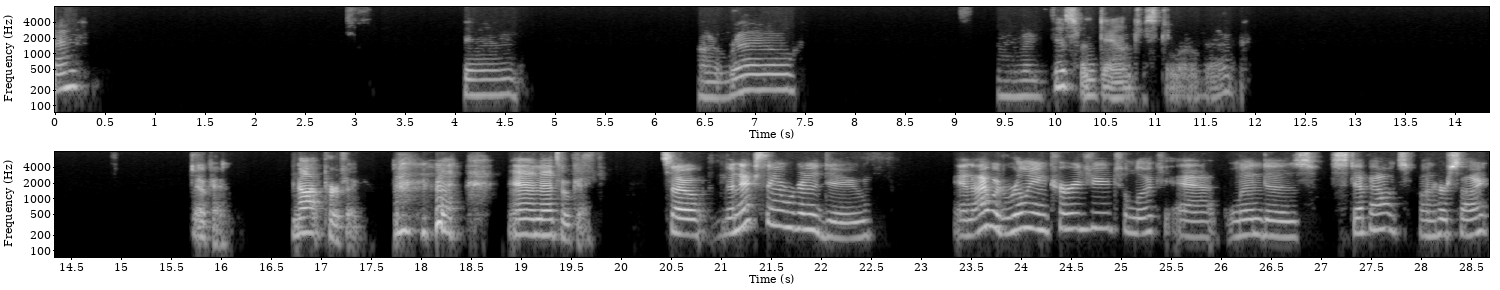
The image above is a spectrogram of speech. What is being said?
Okay. Then our row. I'll move this one down just a little bit. Okay, not perfect. and that's okay. So the next thing we're going to do, and I would really encourage you to look at Linda's step outs on her site.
